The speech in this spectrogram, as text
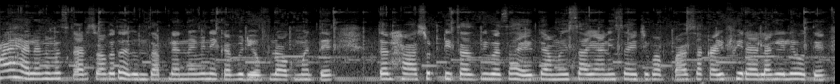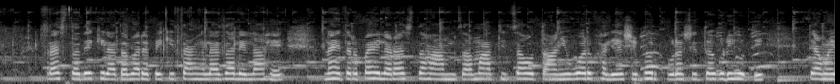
हाय हॅलो नमस्कार. स्वागत आहे तुमचं आपल्या नवीन एका व्हिडिओ ब्लॉगमध्ये तर हा सुट्टीचाच दिवस आहे त्यामुळे साई आणि साईचे पप्पा सकाळी फिरायला गेले होते. रस्ता देखील आता बऱ्यापैकी चांगला झालेला आहे. नाहीतर पहिला रस्ता हा आमचा मातीचा होता आणि वरखाली अशी भरपूर अशी दगडी होती. त्यामुळे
